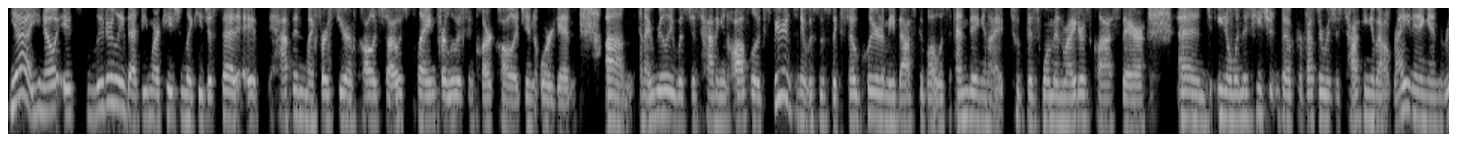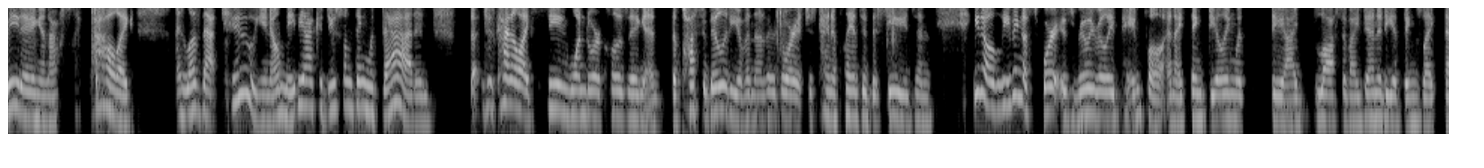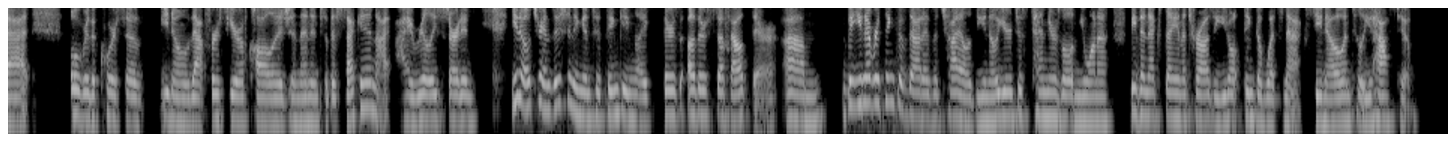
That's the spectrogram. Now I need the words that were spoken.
Yeah, you know, it's literally that demarcation, like you just said. It happened my first year of college. So I was playing for Lewis and Clark College in Oregon. Um, and I really was just having an awful experience. And it was just like so clear to me basketball was ending. And I took this woman writers class there. And, you know, when the teacher, the professor was just talking about writing and reading, and I was like, wow, like, I love that too. You know, maybe I could do something with that. And just kind of like seeing one door closing and the possibility of another door it just kind of planted the seeds. And you know leaving a sport is really really painful. And i think dealing with the loss of identity and things like that over the course of you know that first year of college and then into the second I, I really started you know transitioning into thinking like there's other stuff out there. Um but you never think of that as a child you know? You're just 10 years old and you want to be the next diana taurasi. You don't think of what's next you know until you have to.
